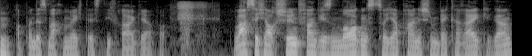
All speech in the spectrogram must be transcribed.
ob man das machen möchte, ist die Frage, aber. Was ich auch schön fand, wir sind morgens zur japanischen Bäckerei gegangen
